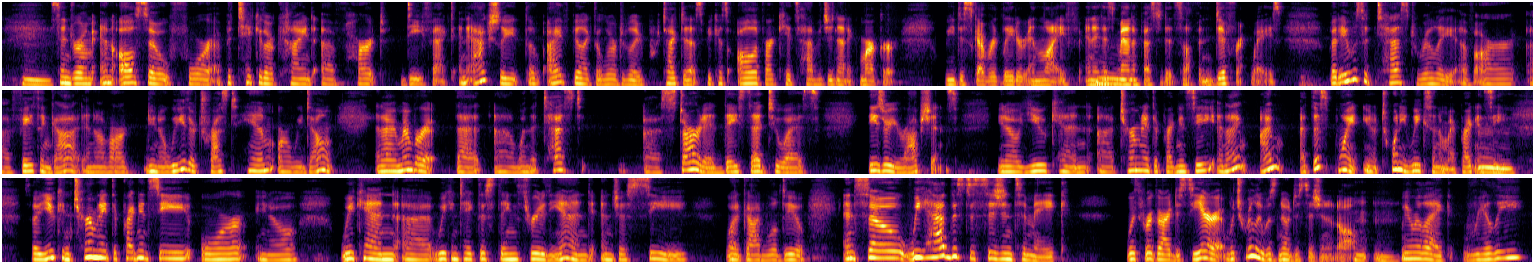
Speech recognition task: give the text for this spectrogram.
syndrome and also for a particular kind of heart defect. And actually, the, I feel like the Lord really protected us because all of our kids have a genetic marker we discovered later in life, and it has manifested itself in different ways. But it was a test, really, of our uh, faith in God and of our, you know, we either trust Him or we don't. And I remember it, that uh, when the test uh, started, they said to us, "These are your options. You know, you can uh, terminate the pregnancy." And I'm I'm at this point, you know, 20 weeks into my pregnancy, so you can terminate the pregnancy, or you know, we can uh, we can take this thing through to the end and just see what God will do. And so we had this decision to make with regard to Sierra, which really was no decision at all. We were like, really?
